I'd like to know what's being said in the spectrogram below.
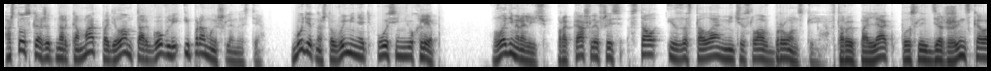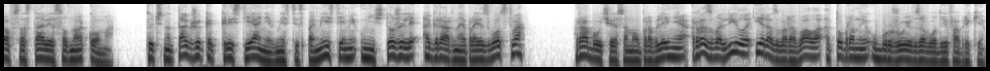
А что скажет наркомат по делам торговли и промышленности? Будет на что выменять осенью хлеб. Владимир Ильич, прокашлявшись, встал из-за стола Мечислав Бронский, второй поляк после Дзержинского в составе Совнаркома. Точно так же, как крестьяне вместе с поместьями уничтожили аграрное производство, рабочее самоуправление развалило и разворовало отобранные у буржуев заводы и фабрики.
